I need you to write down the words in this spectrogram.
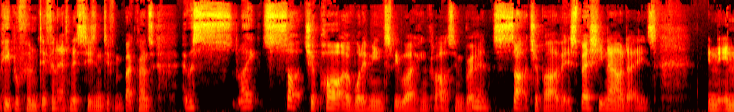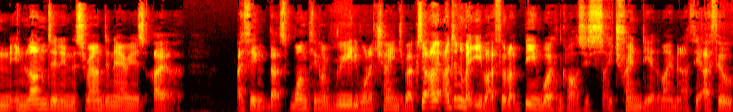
people from different ethnicities and different backgrounds who are like such a part of what it means to be working class in Britain, mm. such a part of it, especially nowadays in in in London, in the surrounding areas. I I think that's one thing I really want to change about because I, I don't know about you, but I feel like being working class is so trendy at the moment. I think I feel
